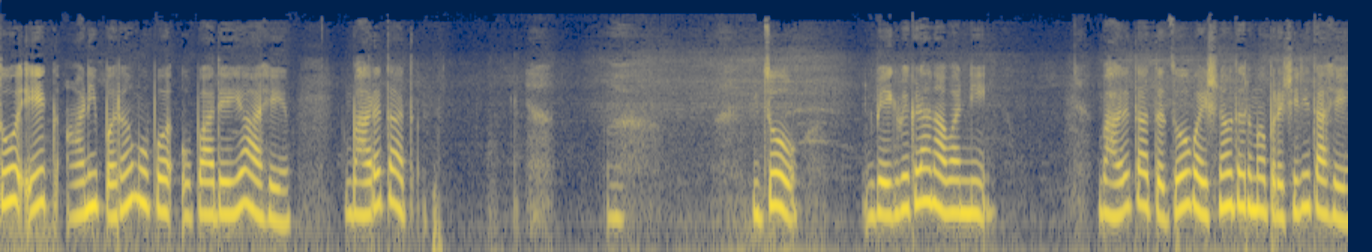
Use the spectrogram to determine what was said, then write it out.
तो एक आणि परम उप उपादेय आहे. भारतात जो वेगवेगळ्या नावांनी भारतात जो वैष्णव धर्म प्रचलित आहे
